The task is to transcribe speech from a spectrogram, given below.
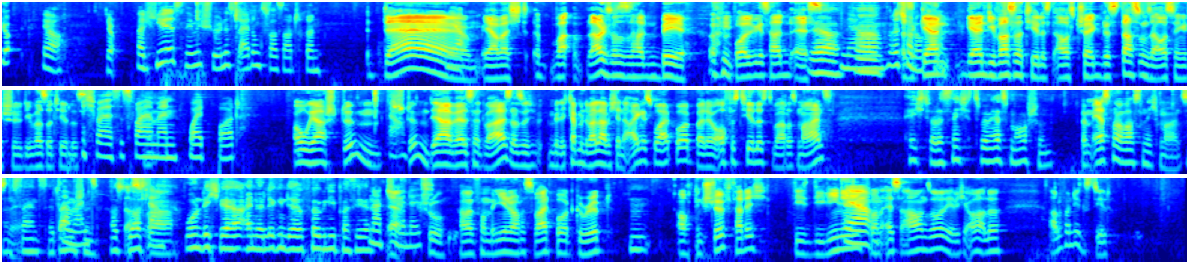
Ja. Ja. Ja. Weil hier ist nämlich schönes Leitungswasser drin. Damn. Ja, aber ich, Wa- Ladungswasser ist halt ein B und Wolvik ist halt ein S. Ja, Ja, ja. ist schon Also okay. gern, gern die Wassertierlist auschecken. Das ist das unser Aushängeschild, die Wassertierlist. Ich weiß, das war ja mein Whiteboard. Oh ja, stimmt, Ja. stimmt. Ja, wer das nicht weiß, also ich, ich habe mittlerweile habe ich ein eigenes Whiteboard. Bei der Office-Tierlist war das meins. Echt? War das nicht jetzt beim ersten Mal auch schon? Beim ersten Mal war es nicht meins. Das Nee. ist deins. Ja, Das war Dankeschön. meins. Hast, du Das war, ohne dich wäre eine legendäre Folge nie passiert. ja, Natürlich. true. Habe von mir noch das Whiteboard gerippt. Hm. Auch den Stift hatte ich. Die, die Linien Ja. von SA und so, die habe ich auch alle, alle von dir gestealt.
